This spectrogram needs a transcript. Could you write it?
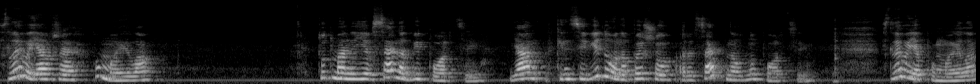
Сливи я вже помила. Тут в мене є все на дві порції. Я в кінці відео напишу рецепт на одну порцію. Сливи я помила,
